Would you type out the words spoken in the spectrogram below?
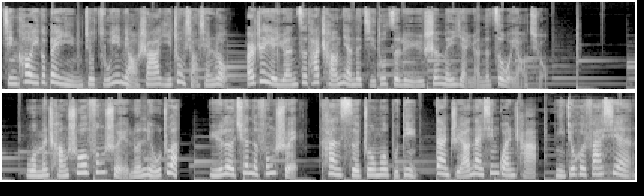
仅靠一个背影就足以秒杀一众小鲜肉，而这也源自他常年的极度自律与身为演员的自我要求。我们常说风水轮流转，娱乐圈的风水看似捉摸不定，但只要耐心观察，你就会发现，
